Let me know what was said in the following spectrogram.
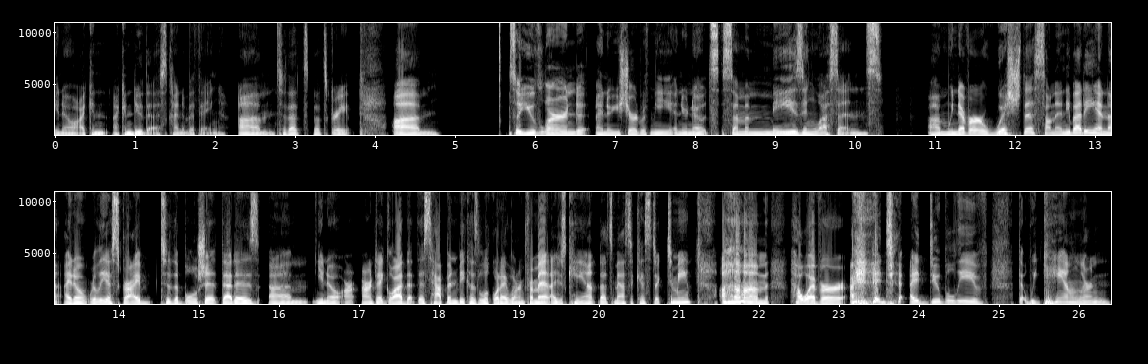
you know i can i can do this kind of a thing. Um so that's that's great. Um so you've learned i know you shared with me in your notes some amazing lessons. Um, we never wish this on anybody and i don't really ascribe to the bullshit that is um, you know aren't, aren't, i glad that this happened because look what i learned from it? I just can't. That's masochistic to me. Um, however I, I do believe that we can learn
